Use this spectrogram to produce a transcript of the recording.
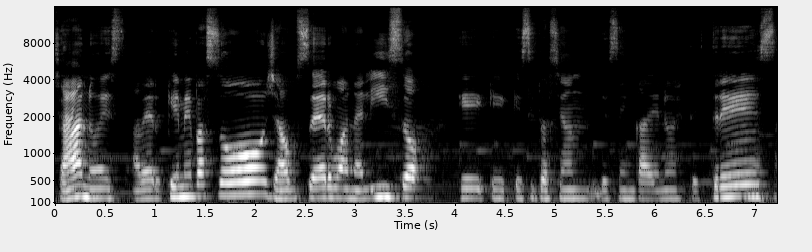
Ya no es, a ver, ¿qué me pasó? Ya observo, analizo qué, qué, situación desencadenó este estrés,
